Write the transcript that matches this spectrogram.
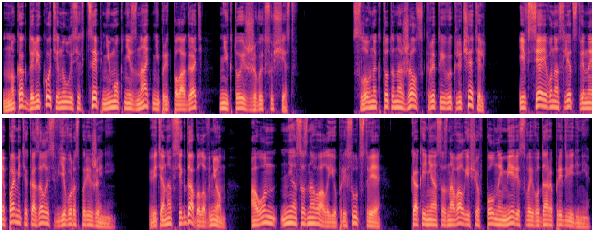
но как далеко тянулась их цепь, не мог ни знать, ни предполагать никто из живых существ. Словно кто-то нажал скрытый выключатель, и вся его наследственная память оказалась в его распоряжении. Ведь она всегда была в нем, а он не осознавал ее присутствие, как и не осознавал еще в полной мере своего дара предвидения.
